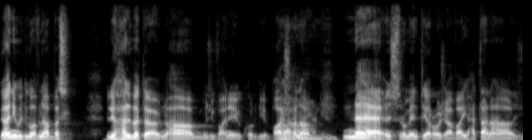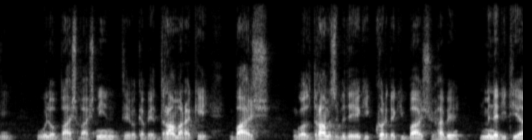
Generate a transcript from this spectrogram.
ینی متگۆفنا بەس لێ هەلبەتە نەها موزیوانەیە کوردی باش هەنا نە ئینسترومنتی ڕۆژاوایی حتانەهاژی ولۆ باش باش نین تێبەکە بێت درامەڕەکی باش گۆڵ درامز بدەیەکی کوردێکی باش هەبێ منەدیتیە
